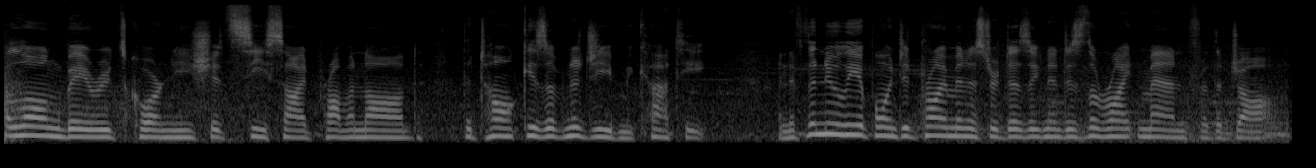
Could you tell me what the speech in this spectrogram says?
Along Beirut's Corniche, its seaside promenade, the talk is of Najib Mikati, and if the newly appointed prime minister designate is the right man for the job,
